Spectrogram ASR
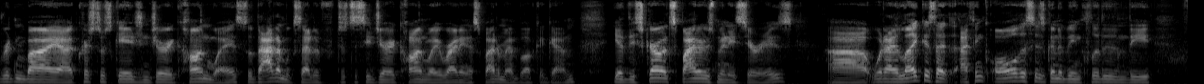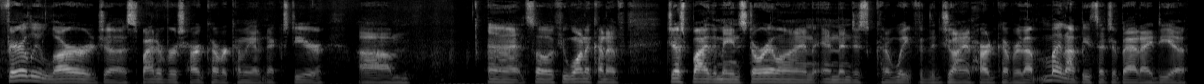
written by uh, Christos Gage and Gerry Conway, so that I'm excited for, just to see Gerry Conway writing a Spider-Man book again. You have the Scarlet Spiders miniseries. Uh, what I like is that I think all this is going to be included in the fairly large uh, Spider Verse hardcover coming out next year. Um, and so if you want to kind of just buy the main storyline and then just kind of wait for the giant hardcover. That might not be such a bad idea.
